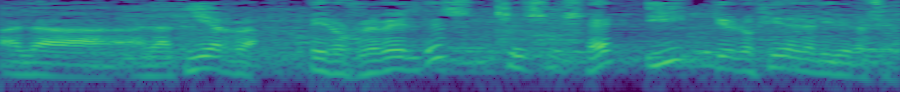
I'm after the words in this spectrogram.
a la, tierra, pero rebeldes, ¿eh? y teología de la liberación.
